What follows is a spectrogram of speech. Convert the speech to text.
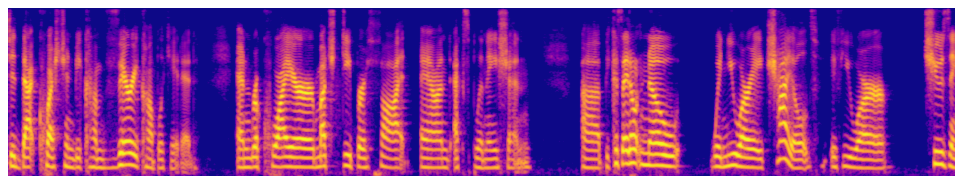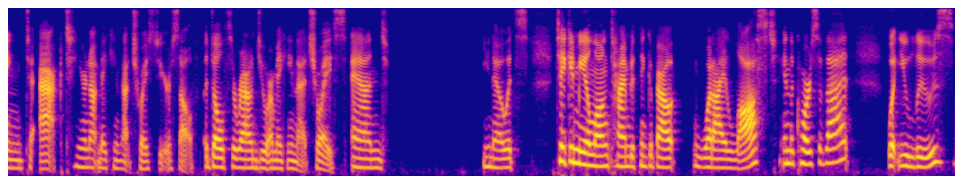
did that question become very complicated and require much deeper thought and explanation. Uh, because I don't know when you are a child if you are choosing to act, you're not making that choice to yourself. Adults around you are making that choice. And, you know, it's taken me a long time to think about what I lost in the course of that, what you lose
